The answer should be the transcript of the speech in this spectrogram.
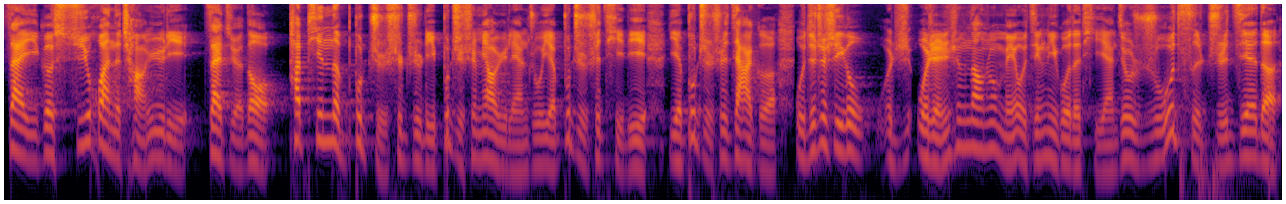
在一个虚幻的场域里在决斗。他拼的不只是智力，不只是妙语连珠，也不只是体力，也不只是价格。我觉得这是一个我我人生当中没有经历过的体验，就如此直接的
